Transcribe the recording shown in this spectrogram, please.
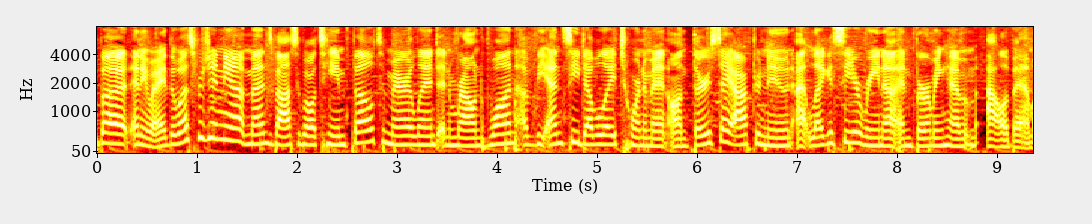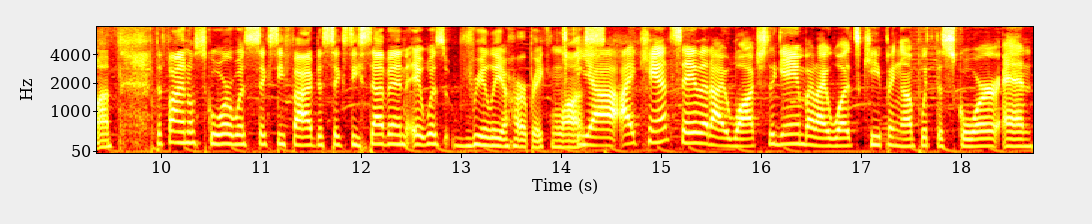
But anyway, the West Virginia men's basketball team fell to Maryland in round one of the NCAA tournament on Thursday afternoon at Legacy Arena in Birmingham, Alabama. The final score was 65 to 67. It was really a heartbreaking loss. Yeah, I can't say that I watched the game, but I was keeping up with the score. And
